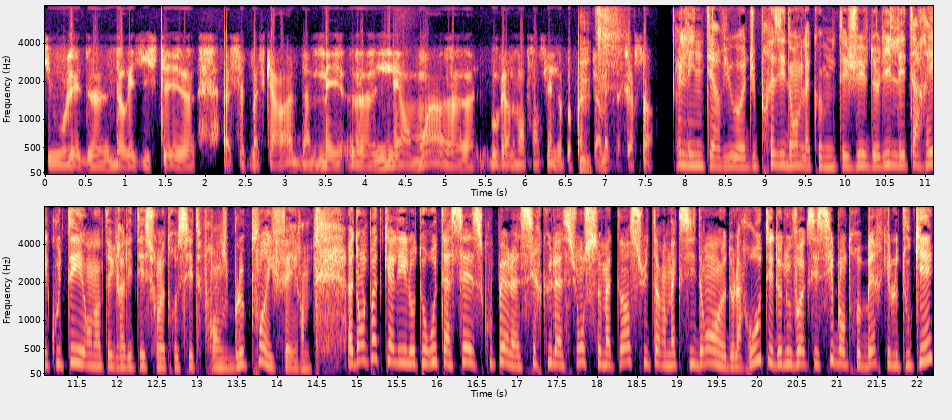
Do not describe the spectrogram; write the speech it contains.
si vous voulez, de, de résister euh, à cette mascarade. Mais néanmoins, le gouvernement français ne peut pas hmm. se permettre de faire ça. L'interview euh, du président de la communauté juive de Lille est à réécouter en intégralité sur notre site francebleu.fr. Dans le Pas-de-Calais, l'autoroute A16 coupée à la circulation ce matin suite à un accident euh, de la route est de nouveau accessible entre Berck et le Touquet.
